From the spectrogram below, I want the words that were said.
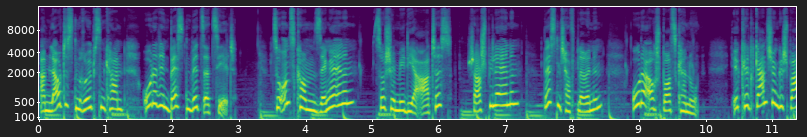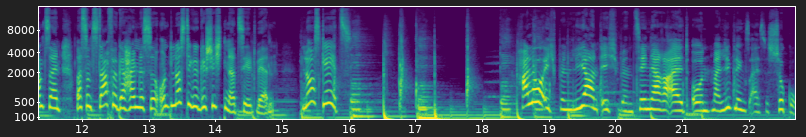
am lautesten rülpsen kann oder den besten Witz erzählt. Zu uns kommen SängerInnen, Social Media Artists, SchauspielerInnen, Wissenschaftlerinnen oder auch Sportskanonen. Ihr könnt ganz schön gespannt sein, was uns da für Geheimnisse und lustige Geschichten erzählt werden. Los geht's! Hallo, ich bin Lia und ich bin 10 Jahre alt und mein Lieblingseis ist Schoko.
